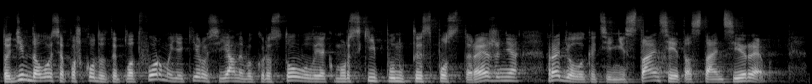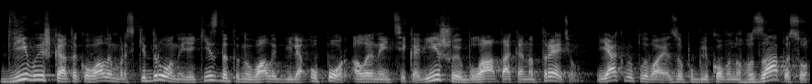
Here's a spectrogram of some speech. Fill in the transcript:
Тоді вдалося пошкодити платформи, які росіяни використовували як морські пункти спостереження, радіолокаційні станції та станції РЕП. Дві вишки атакували морські дрони, які здетонували біля опор. Але найцікавішою була атака на третю. Як випливає з опублікованого запису,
